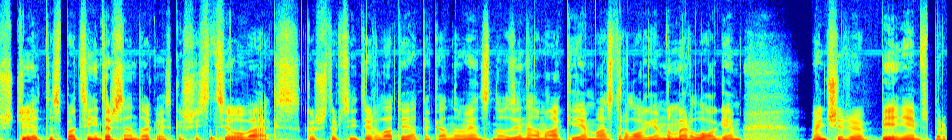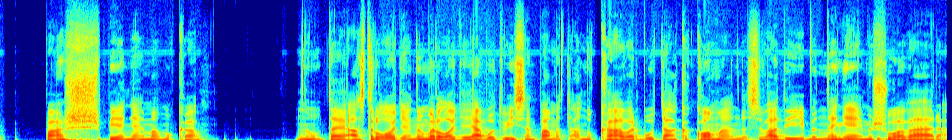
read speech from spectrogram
šķiet tas pats interesantākais, ka šis cilvēks, kurš tur citur ir Latvijā, tā kā no viens no zināmākajiem astrologiem, numerologiem, viņš ir pieņēmis par pašpieņēmumu, ka nu, tai astroloģijai, numeroloģijai jābūt visam pamatā. Nu, kā var būt tā, ka komandas vadība neņēma šo vērā?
